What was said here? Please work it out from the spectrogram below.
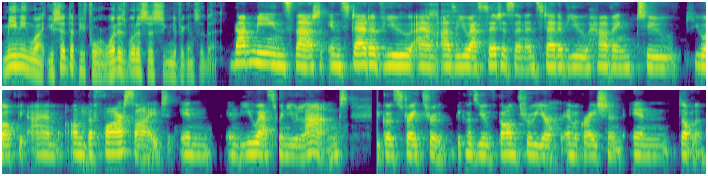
Meaning what? You said that before. What is what is the significance of that? That means that instead of you, um, as a US citizen, instead of you having to queue up um, on the far side in in the US when you land, you go straight through because you've gone through your immigration in Dublin.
